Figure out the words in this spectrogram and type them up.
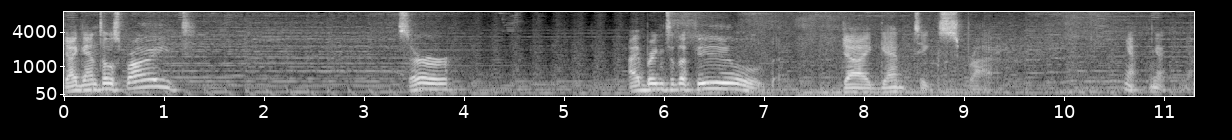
Giganto Spright! Sir. I bring to the field gigantic spright. Yeah, yeah, yeah.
